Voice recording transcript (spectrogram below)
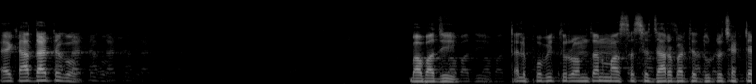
এই কার দায়িত্ব গো? বাবাজি, তাহলে পবিত্র রমজান মাস আছে, যার বাড়িতে দুটো চারটে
